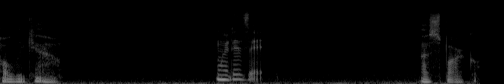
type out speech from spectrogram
Holy cow. What is it? A sparkle.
